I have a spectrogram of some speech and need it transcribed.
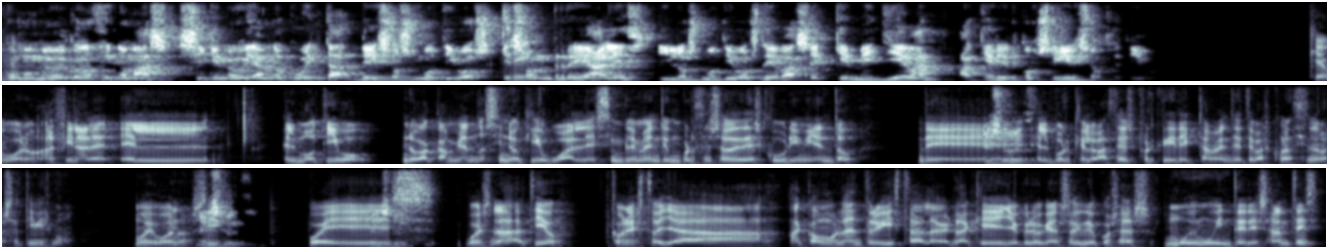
como me voy conociendo más, sí que me voy dando cuenta de esos motivos que son reales y los motivos de base que me llevan a querer conseguir ese objetivo. Qué bueno, al final el, motivo no va cambiando, sino que igual es simplemente un proceso de descubrimiento de el por qué lo haces, porque directamente te vas conociendo más a ti mismo. Muy bueno, sí. Pues, pues nada, tío. Con esto ya acabamos la entrevista. La verdad que yo creo que han salido cosas muy, muy interesantes.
